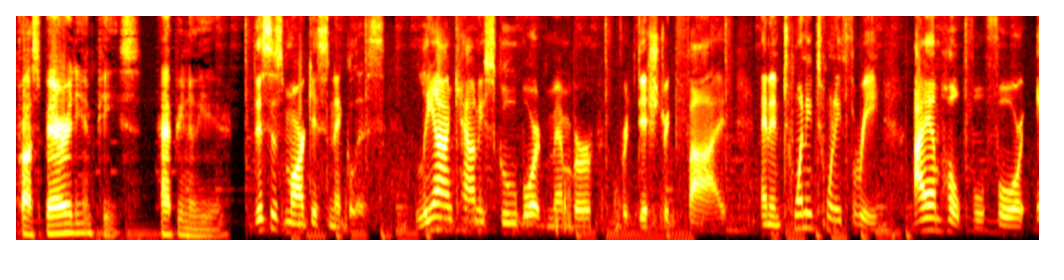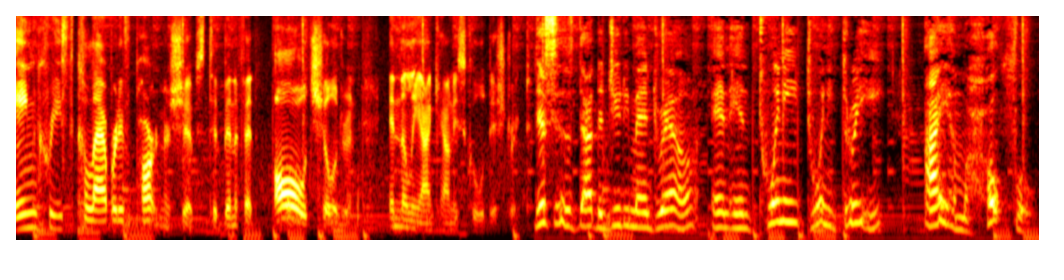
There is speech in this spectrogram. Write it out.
prosperity, and peace. Happy New Year. This is Marcus Nicolas, Leon County School Board member for District 5. And in 2023, I am hopeful for increased collaborative partnerships to benefit all children in the Leon County School District. This is Dr. Judy Mandrell, and in 2023, I am hopeful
